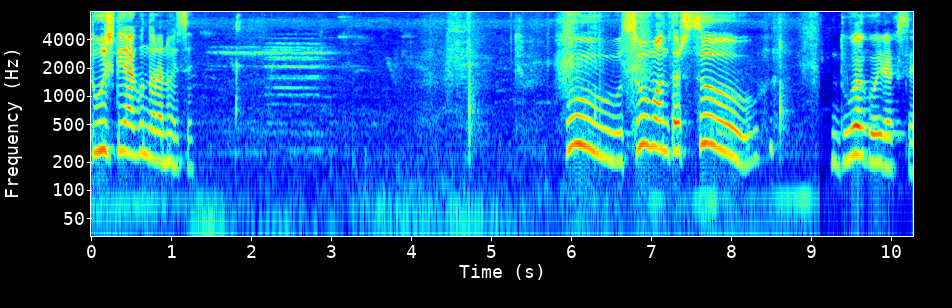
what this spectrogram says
তুষ দিয়ে আগুন ধরানো হয়েছে। ফু সু মন্তর সু। ধুয়া কই রাখছে?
